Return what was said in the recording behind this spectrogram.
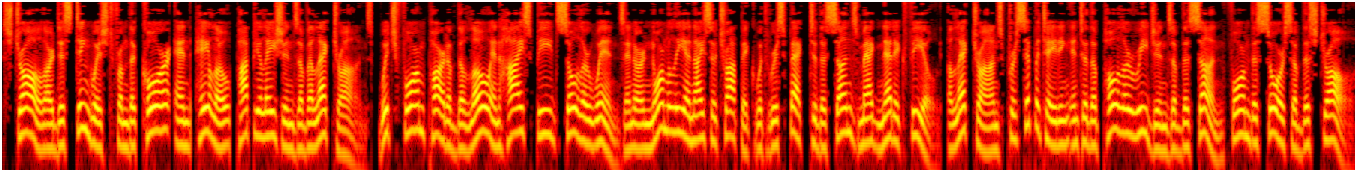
Strahl are distinguished from the core and halo populations of electrons, which form part of the low and high-speed solar winds and are normally anisotropic with respect to the Sun's magnetic field. Electrons precipitating into the polar regions of the Sun form the source of the strahl.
